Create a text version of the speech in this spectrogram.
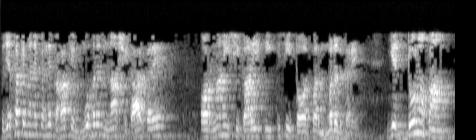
تو جیسا کہ میں نے پہلے کہا کہ محرم نہ شکار کرے اور نہ ہی شکاری کی کسی طور پر مدد کرے۔ یہ دونوں کام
